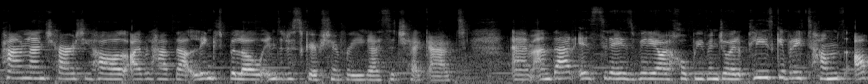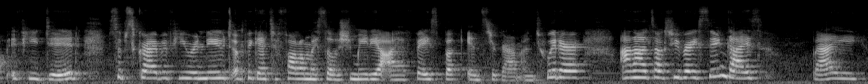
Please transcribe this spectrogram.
Poundland Charity Haul, I will have that linked below in the description for you guys to check out. Um, and that is today's video. I hope you've enjoyed it. Please give it a thumbs up if you did. Subscribe if you are new. Don't forget to follow my social media. I have Facebook, Instagram and Twitter. And I'll talk to you very soon guys. Bye.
